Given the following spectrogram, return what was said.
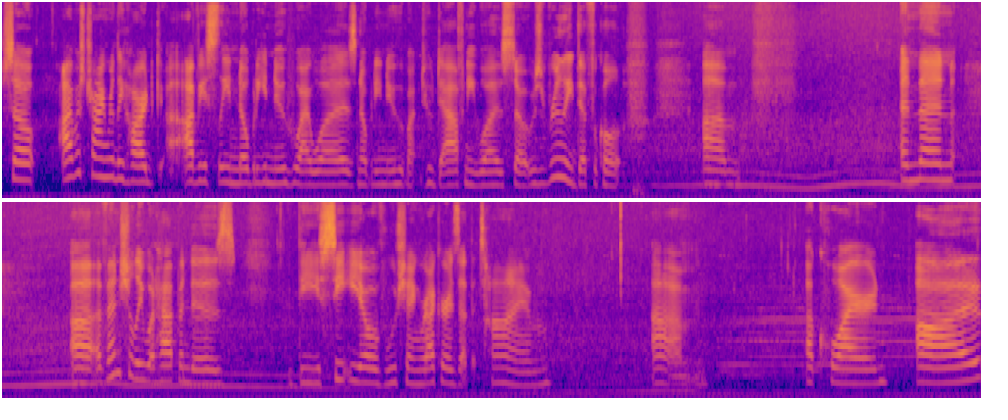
So I was trying really hard. Obviously, nobody knew who I was. Nobody knew who, who Daphne was. So it was really difficult. Um, and then uh, eventually, what happened is the CEO of Wu Chang Records at the time um, acquired. Uh,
